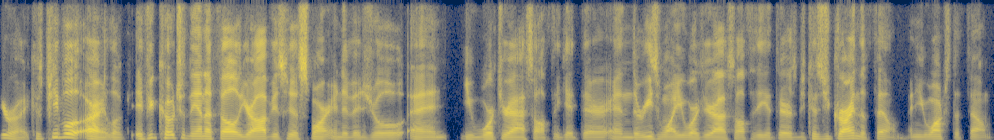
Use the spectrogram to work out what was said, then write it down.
You're right because people. All right, look, if you coach in the NFL, you're obviously a smart individual and you worked your ass off to get there. And the reason why you worked your ass off to get there is because you grind the film and you watch the film.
